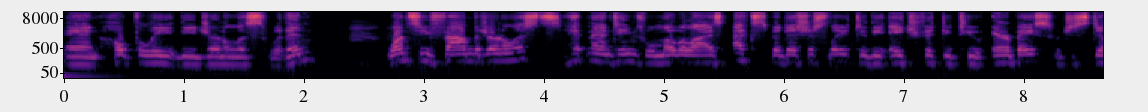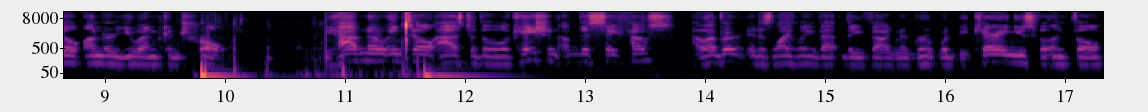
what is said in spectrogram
and hopefully the journalists within. Once you've found the journalists, Hitman teams will mobilize expeditiously to the H 52 airbase, which is still under UN control. We have no intel as to the location of this safe house. However, it is likely that the Wagner group would be carrying useful info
